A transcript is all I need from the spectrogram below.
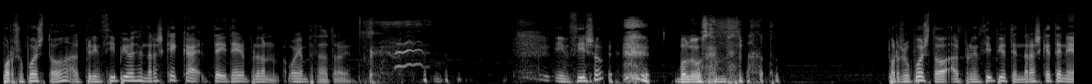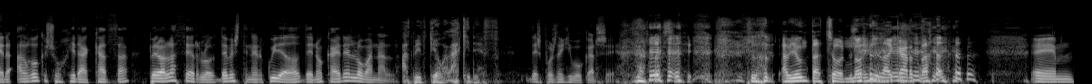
Por supuesto, al principio tendrás que... te- te- perdón, voy a empezar otra vez. Inciso. Volvemos a empezar. Por supuesto, al principio tendrás que tener algo que sugiera caza, pero al hacerlo debes tener cuidado de no caer en lo banal, Advirtió Balakirev. después de equivocarse. Lo- Había un tachón, ¿no? En la carta. Em,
